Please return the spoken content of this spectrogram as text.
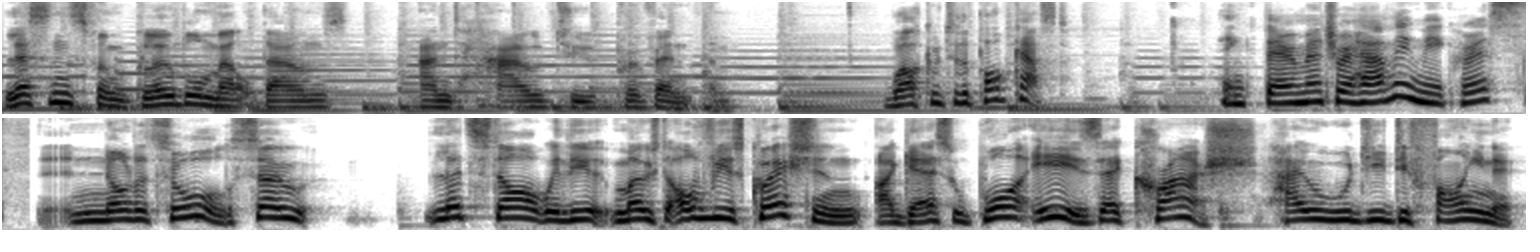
Lessons from Global Meltdowns and How to Prevent Them. Welcome to the podcast. Thanks very much for having me, Chris. Not at all. So, let's start with the most obvious question, I guess. What is a crash? How would you define it?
